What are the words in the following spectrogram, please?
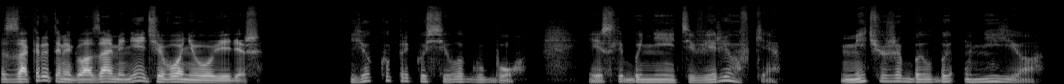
с закрытыми глазами ничего не увидишь». Йоко прикусила губу. Если бы не эти веревки, меч уже был бы у нее.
